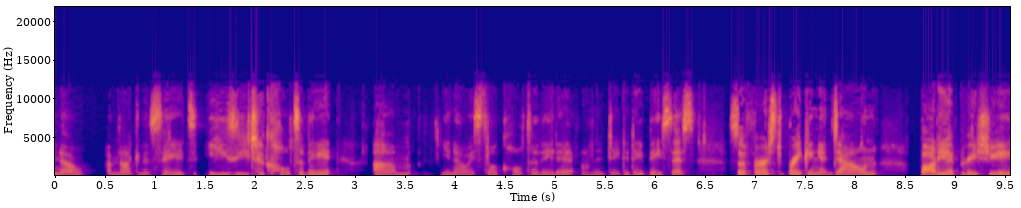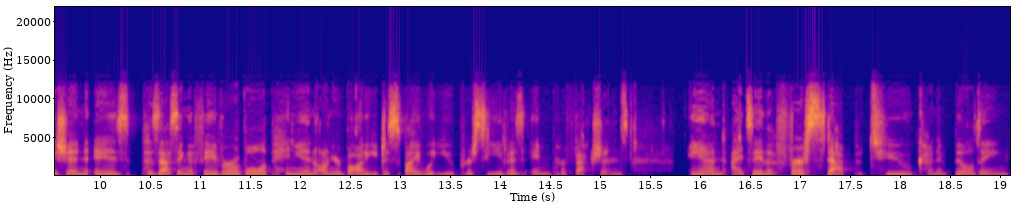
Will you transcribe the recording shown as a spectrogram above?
know, I'm not going to say it's easy to cultivate. Um, you know, I still cultivate it on a day to day basis. So, first, breaking it down, body appreciation is possessing a favorable opinion on your body despite what you perceive as imperfections. And I'd say the first step to kind of building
